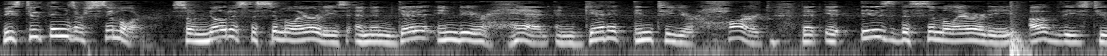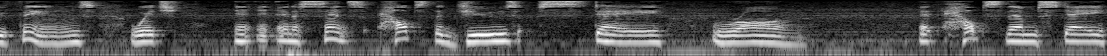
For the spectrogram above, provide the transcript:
These two things are similar. So notice the similarities and then get it into your head and get it into your heart that it is the similarity of these two things which, in, a sense, helps the Jews stay wrong. It helps them stay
